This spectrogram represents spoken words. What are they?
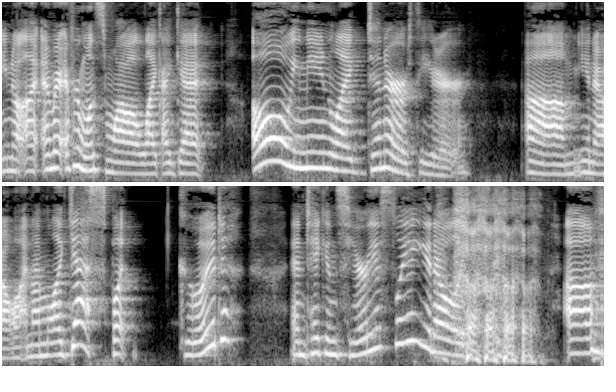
you know, I, every, every once in a while, like I get, oh, you mean like dinner theater? Um, you know, and I'm like, yes, but good and taken seriously. You know, like, um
